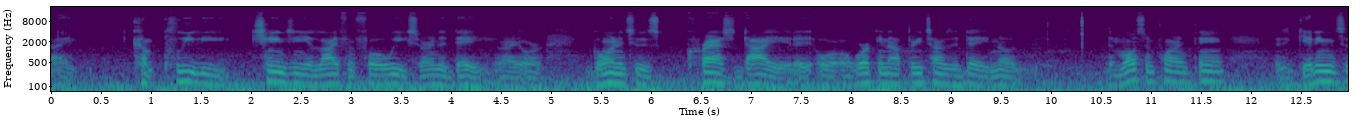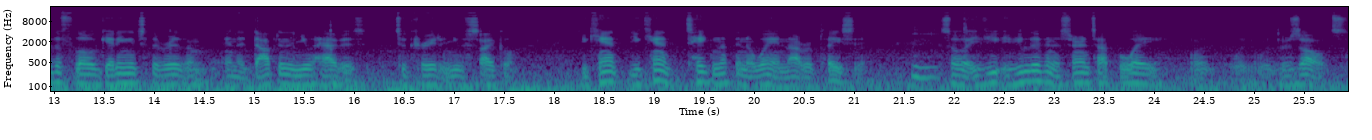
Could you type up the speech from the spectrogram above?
like completely changing your life in four weeks or in a day, right? Or going into this crash diet eh, or, or working out three times a day. No, the most important thing is getting into the flow, getting into the rhythm, and adopting the new habits to create a new cycle. You can't you can't take nothing away and not replace it. Mm-hmm. So if you if you live in a certain type of way with, with, with results,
